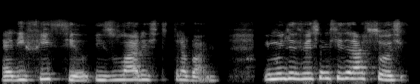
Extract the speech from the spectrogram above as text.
É difícil isolar este trabalho. E muitas vezes temos que dizer às pessoas:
